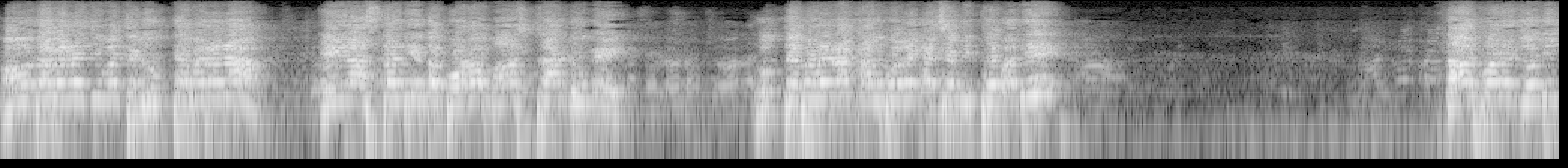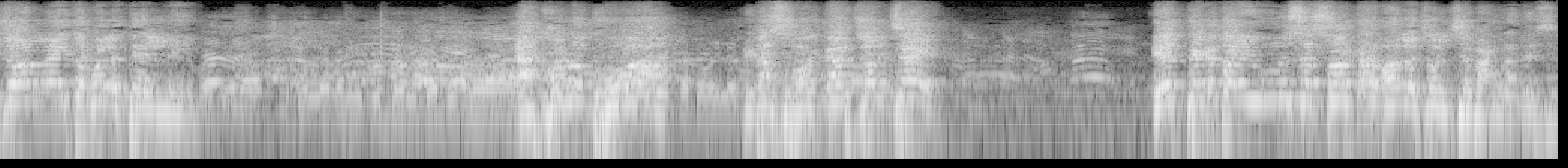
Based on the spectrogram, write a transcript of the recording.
মমতা ব্যানার্জি বলছে ঢুকতে পারে না এই রাস্তা দিয়ে তো বড় বাস ট্রাক ঢুকে ঢুকতে পারে না কাল বলে গেছে মিথ্যেবাদী তারপরে যদি জল নেই তো বলে তেল নেই এখনো ধোঁয়া এটা সরকার চলছে এর থেকে তো ইউনুসের সরকার ভালো চলছে বাংলাদেশে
